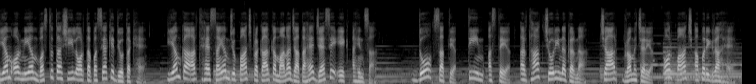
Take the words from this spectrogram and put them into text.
यम और नियम वस्तुतः शील और तपस्या के द्योतक हैं। यम का अर्थ है संयम जो पाँच प्रकार का माना जाता है, जैसे एक, अहिंसा। दो, सत्य। तीन, अस्तेय। अर्थात चोरी न करना। चार, ब्रह्मचर्य। और पाँच, अपरिग्रह है।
